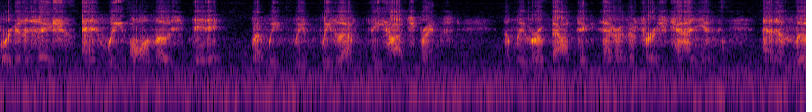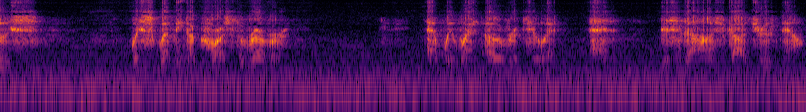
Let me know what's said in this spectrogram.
organization. And we almost did it when we, we, we left the hot springs, and we were about to enter the first canyon, and a moose was swimming across the river, and we went over to it. And this is the honest God truth now.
